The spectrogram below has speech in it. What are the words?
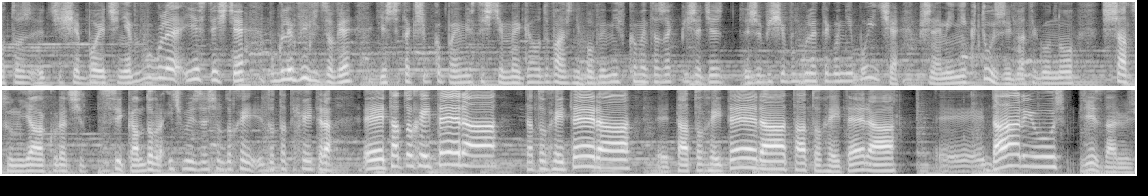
o to, czy się boję, czy nie. Wy w ogóle jesteście, w ogóle wy widzowie, jeszcze tak szybko powiem, jesteście mega odważni, bo wy mi w komentarzach piszecie, że wy się w ogóle tego nie boicie. Przynajmniej niektórzy, dlatego no szacun, ja akurat się cykam. Dobra, idźmy zresztą do, hej, do taty hejtera. E, tato hejtera! Tato hejtera! E, tato hejtera! Tato hejtera! E, Dariusz! Gdzie jest Dariusz?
